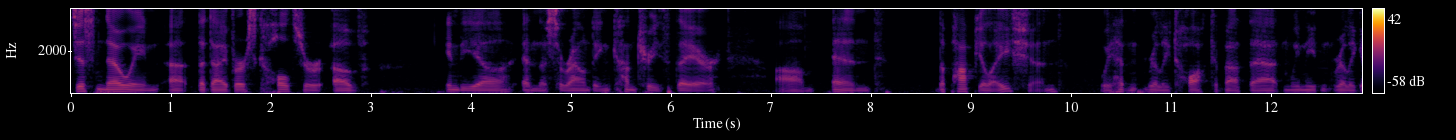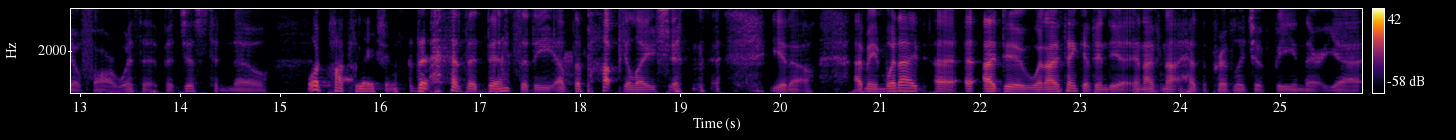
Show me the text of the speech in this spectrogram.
just knowing uh, the diverse culture of India and the surrounding countries there, um, and the population we hadn't really talked about that and we needn't really go far with it but just to know what population? uh, the the density of the population you know. I mean when i uh, i do when i think of india and i've not had the privilege of being there yet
